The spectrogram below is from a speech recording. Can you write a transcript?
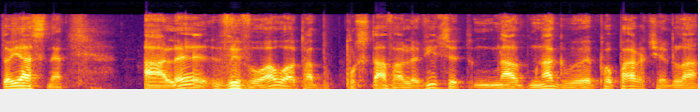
to jasne. Ale wywołała ta postawa lewicy, na, nagłe poparcie dla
